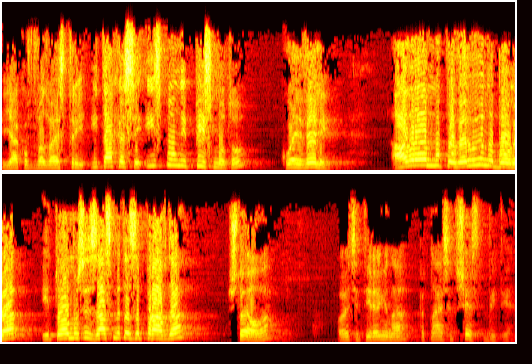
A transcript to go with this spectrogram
Јаков 2.23. И така се исполни писмото, кое вели, Авраам му поверува на Бога и тоа му се засмета за правда. Што е ова? Ова е цитирање на 15.6 битие.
